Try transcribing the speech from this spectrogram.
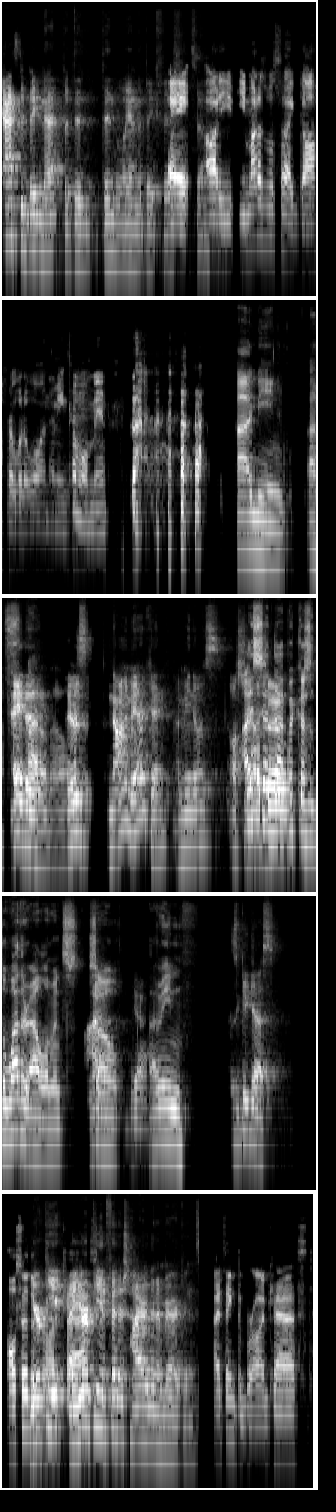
cast a big net, but did, didn't land the big fish. Hey, so. Audie, you might as well say a golfer would have won. I mean, come on, man. I mean, I, hey, the, I don't know. It was non-American. I mean, it was Australia. I said that because of the weather elements. So, I, yeah. I mean, that's a good guess. Also, the European, a European finish higher than Americans. I think the broadcast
